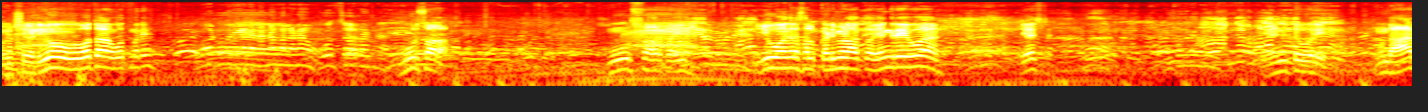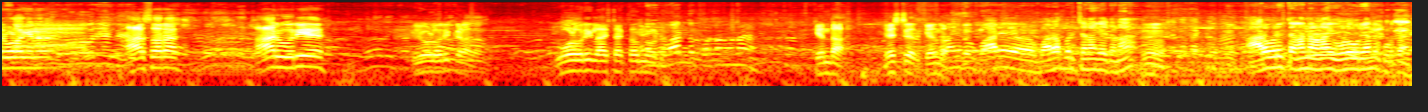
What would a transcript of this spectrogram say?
ಹುಣಸೆ ಇವು ಓತಾ ಓತ್ ಮರಿ. ಮೂರು ಸಾವಿರ ಮೂರು ಸಾವಿರ. ರೂಪಾಯಿ. ಇವು ಅಂದ್ರೆ ಸ್ವಲ್ಪ ಕಡಿಮೆ ಆಗ್ತಾವೆ. ಹೆಂಗ್ರಿ ಇವು? ಎಷ್ಟು? ಎಂಟೂವರೆ. ಒಂದು ಆರು ಒಳಗೇನ? ಆರು ಸಾವಿರ. ಆರೂವರೆ ಏಳುವರೆ ಕೇಳೋದ. ಏಳುವರೆಗೆ ಲಾಸ್ಟ್ ಆಗ್ತದೆ ನೋಡ್ರಿ. ಕೆಂದ? ಎಷ್ಟು ಅದು ಕೆಂದ? ಇದು ಭಾರಿ ಬರಾಬರಿ ಚೆನ್ನಾಗೈತಣ ಹ್ಞೂ ಆರೂವರೆಗೆ ತಗೊಂಡಣ ಏಳುವರೆ ಅಂದ್ರೆ ಕೊಡ್ತಾನೆ.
